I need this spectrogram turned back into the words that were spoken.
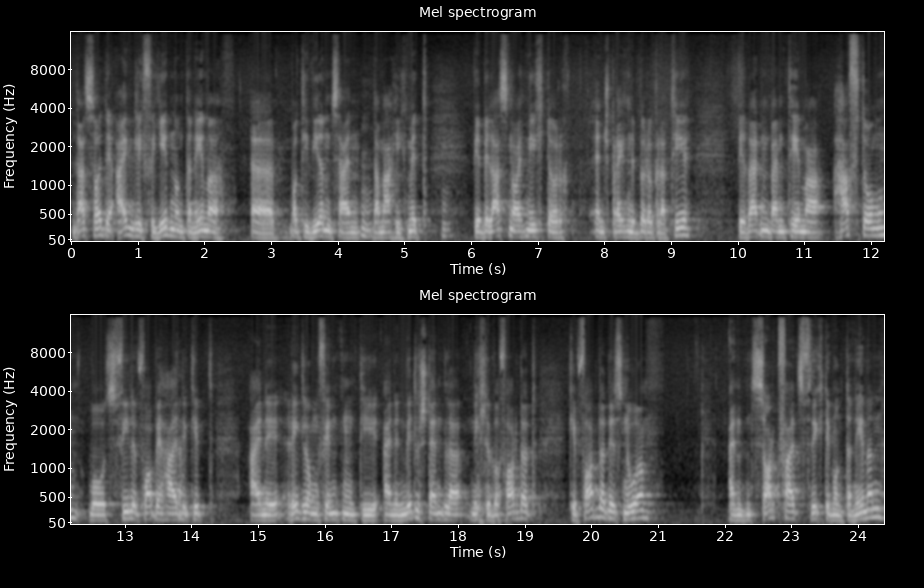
das sollte eigentlich für jeden Unternehmer äh, motivierend sein. Da mache ich mit. Wir belasten euch nicht durch entsprechende Bürokratie. Wir werden beim Thema Haftung, wo es viele Vorbehalte ja. gibt, eine Regelung finden, die einen Mittelständler nicht überfordert. Gefordert ist nur eine Sorgfaltspflicht im Unternehmen,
